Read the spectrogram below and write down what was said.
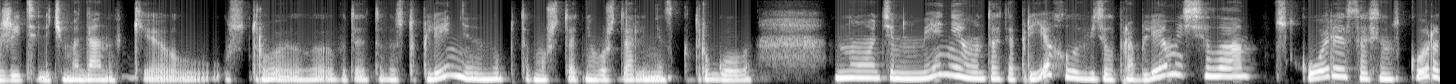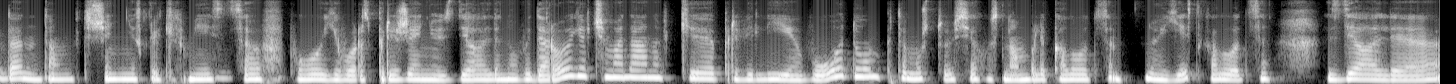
жители Чемодановки устроил вот это выступление, ну, потому что от него ждали несколько другого. Но, тем не менее, он тогда приехал, увидел проблемы села. Вскоре, совсем скоро, да, ну, там в течение нескольких месяцев по его распоряжению сделали новые дороги в Чемодановке, провели воду, потому что у всех в основном были колодцы, ну и есть колодцы. Сделали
